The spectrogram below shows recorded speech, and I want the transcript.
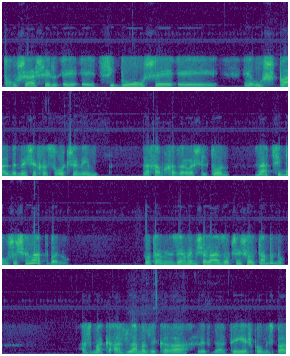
תחושה של אה, אה, ציבור שהושפל אה, במשך עשרות שנים, ואחר חזר לשלטון, זה הציבור ששלט בנו. זאת זה הממשלה הזאת ששלטה בנו. אז, מה, אז למה זה קרה? לדעתי יש פה מספר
